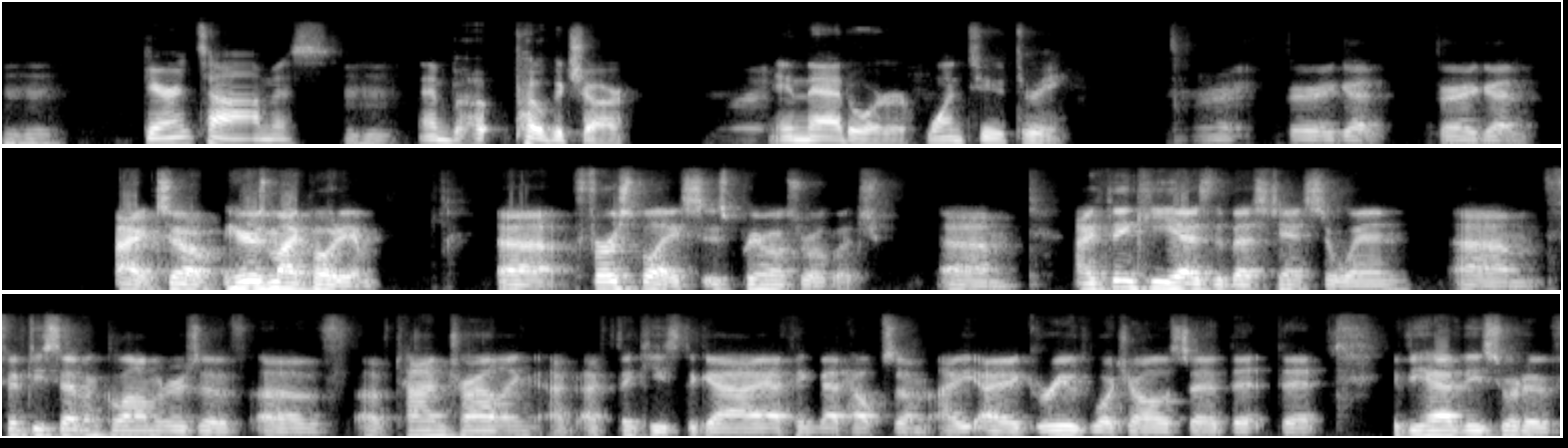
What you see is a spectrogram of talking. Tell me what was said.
Mhm. Geraint Thomas, Mhm. and Po- Pogacar in that order. One, two, three. All right. Very good. Very good. All right. So here's my podium. Uh, first place is Primoz Roglic. Um, I think he has the best chance to win. Um, 57 kilometers of, of, of time trialing. I, I think he's the guy. I think that helps him. I, I agree with what y'all said that, that if you have these sort of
